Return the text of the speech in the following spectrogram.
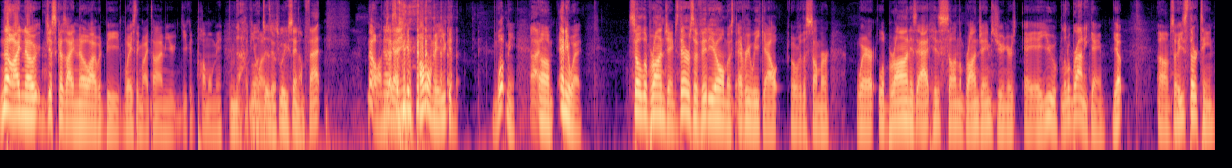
no, I know. Just because I know I would be wasting my time, you you could pummel me. No, If you well, wanted just- to. What are you saying? I'm fat. No, I'm just saying you could pummel me. You could whoop me. Right. Um. Anyway, so LeBron James, there's a video almost every week out over the summer where LeBron is at his son LeBron James Jr.'s AAU Little Bronny. game. Yep. Um. So he's 13.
